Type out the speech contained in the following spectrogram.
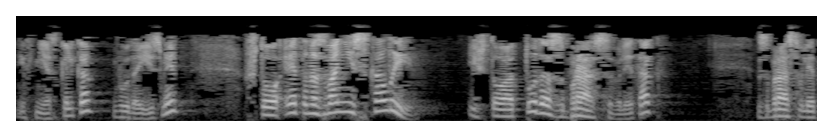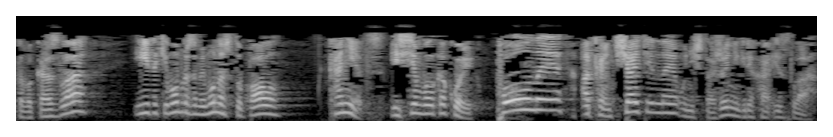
их несколько в иудаизме, что это название скалы, и что оттуда сбрасывали, так? Сбрасывали этого козла, и таким образом ему наступал конец. И символ какой? Полное, окончательное уничтожение греха и зла.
